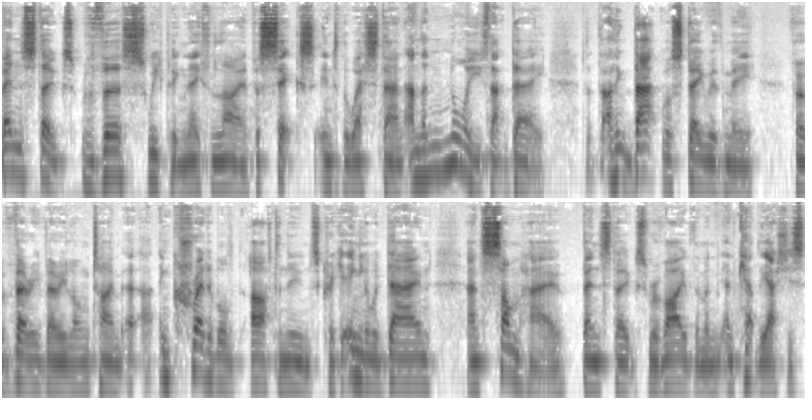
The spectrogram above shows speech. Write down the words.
Ben Stokes reverse sweeping Nathan Lyon for six into the West Stand, and the noise that day. I think that will stay with me for a very, very long time. Uh, incredible afternoons cricket. England were down, and somehow Ben Stokes revived them and, and kept the Ashes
